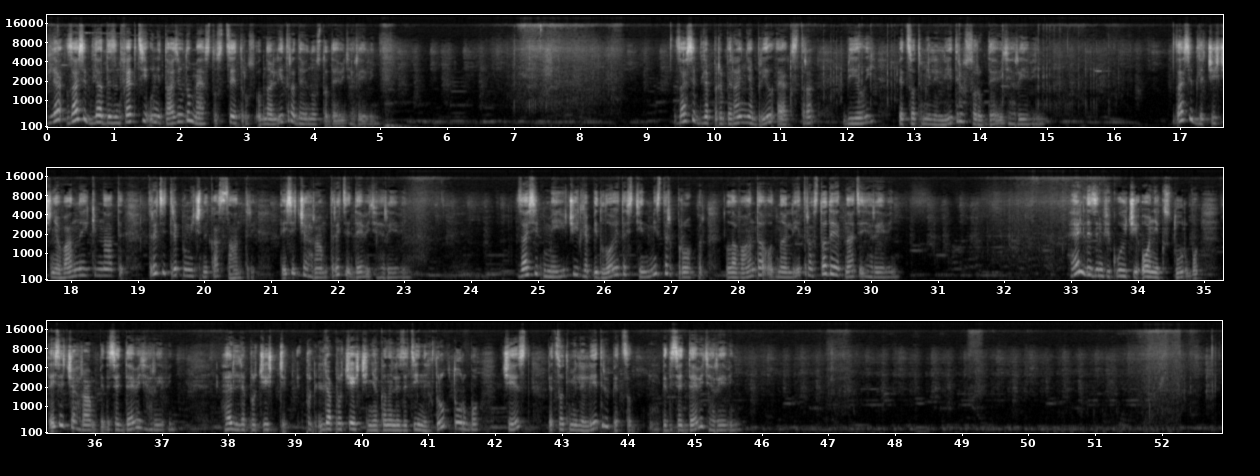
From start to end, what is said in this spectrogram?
Для, засіб для дезінфекції унітазів Доместос Цитрус 1 літра 99 гривень. Засіб для прибирання бріл екстра білий 500 мл 49 гривень. Засіб для чищення ванної кімнати 33 помічника Сантрі 1000 грам 39 гривень. Засіб миючий для підлоги та стін Містер Пропер лаванда 1 літра 119 гривень. Гель дезінфікуючий Онікс Турбо 1000 грам 59 гривень. Гель для прочищення, для прочищення каналізаційних труб Турбо Чист 500 мл 559 гривень.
